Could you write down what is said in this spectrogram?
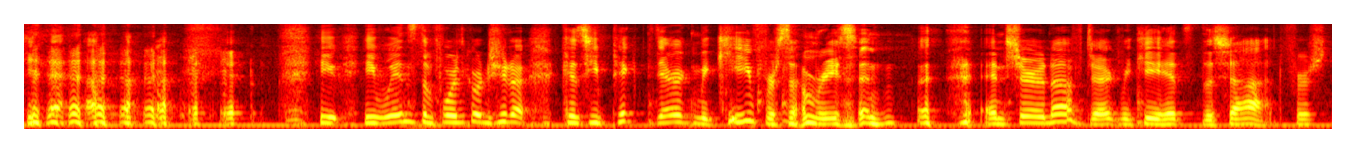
Yeah. he he wins the fourth quarter shootout because he picked Derek McKee for some reason, and sure enough, Derek McKee hits the shot first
